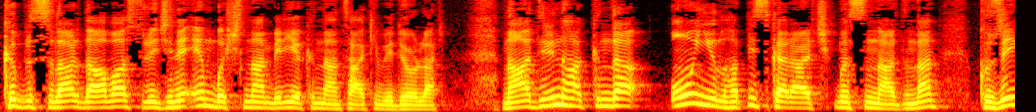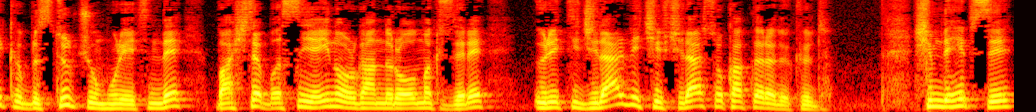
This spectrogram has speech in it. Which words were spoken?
Kıbrıslılar dava sürecini en başından beri yakından takip ediyorlar. Nadir'in hakkında 10 yıl hapis kararı çıkmasının ardından Kuzey Kıbrıs Türk Cumhuriyeti'nde başta basın yayın organları olmak üzere üreticiler ve çiftçiler sokaklara döküldü. Şimdi hepsi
